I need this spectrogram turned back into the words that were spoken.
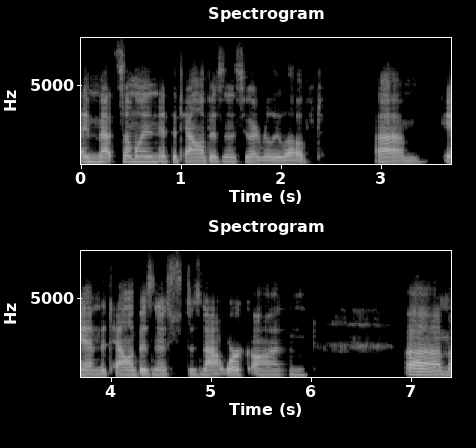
I met someone at the talent business who I really loved. Um, and the talent business does not work on um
